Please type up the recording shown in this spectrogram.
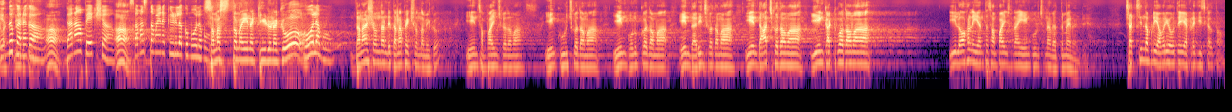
ఎందుకనగా? ధనాపేక్ష ఆ. సమస్తమైన కీడులకు మూలము. సమస్తమైన కీడునకు మూలము. ధనాశ ఉందండి ధనాపేక్ష ఉందా మీకు? ఏం సంపాదించుకోదామా? ఏం కూర్చుకోదామా ఏం కొనుక్కోదామా? ఏం ధరించుకోదామా? ఏం దాచుకోదామా? ఏం కట్టుకోదామా? ఈ లోకంలో ఎంత సంపాదించుకున్నా ఏం కూర్చున్నా వ్యర్థమేనండి. చచ్చినప్పుడు ఎవరి అవుతాయి ఎక్కడికి తీసుకెళ్తాం?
